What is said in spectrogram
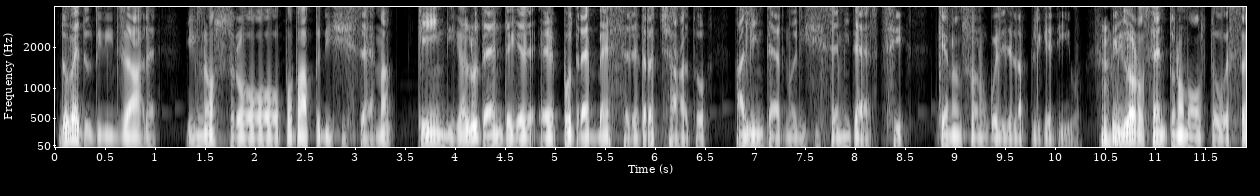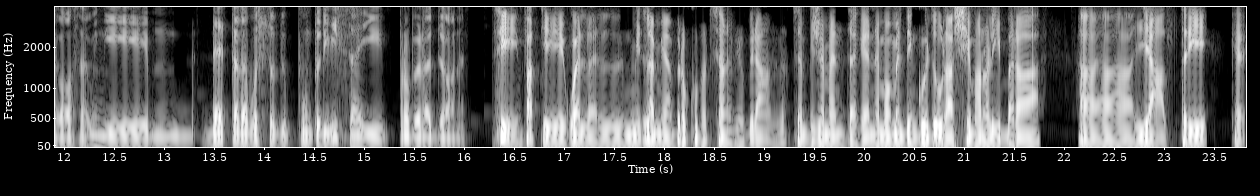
dovete utilizzare il nostro pop-up di sistema che indica all'utente che eh, potrebbe essere tracciato all'interno di sistemi terzi che non sono quelli dell'applicativo. Mm-hmm. Quindi loro sentono molto questa cosa, quindi detta da questo punto di vista hai proprio ragione. Sì, infatti quella è la mia preoccupazione più grande, semplicemente che nel momento in cui tu lasci mano libera agli altri, che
